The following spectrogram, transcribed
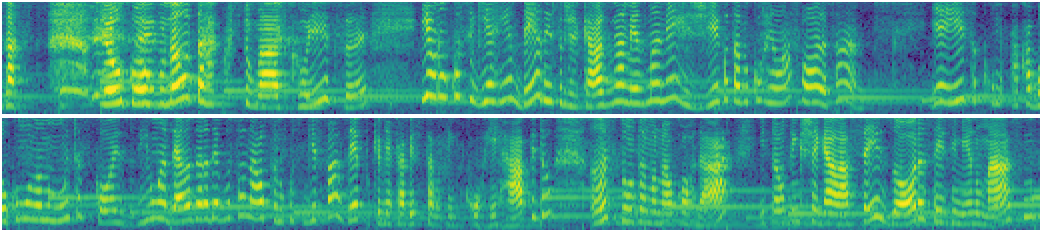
tá, meu corpo não tá acostumado com isso, né? E eu não conseguia render dentro de casa na mesma energia que eu tava correndo lá fora, sabe? E aí isso acabou acumulando muitas coisas. E uma delas era devocional, porque eu não conseguia fazer, porque minha cabeça estava, eu tenho que correr rápido antes do Antônio Manuel acordar. Então eu tenho que chegar lá às 6 horas, 6 e meia no máximo,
